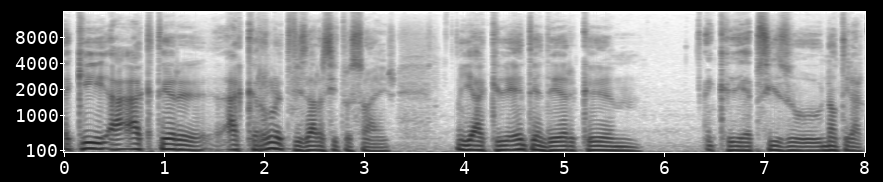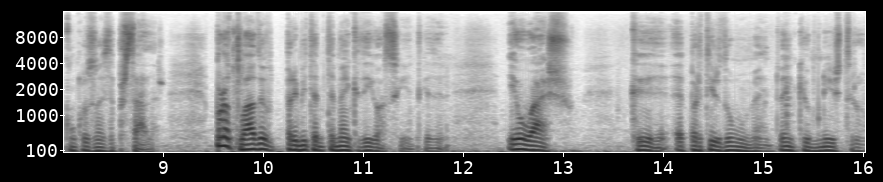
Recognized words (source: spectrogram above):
aqui há, há, que ter, há que relativizar as situações e há que entender que, que é preciso não tirar conclusões apressadas. Por outro lado, permita-me também que diga o seguinte: quer dizer, eu acho que a partir do momento em que o ministro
